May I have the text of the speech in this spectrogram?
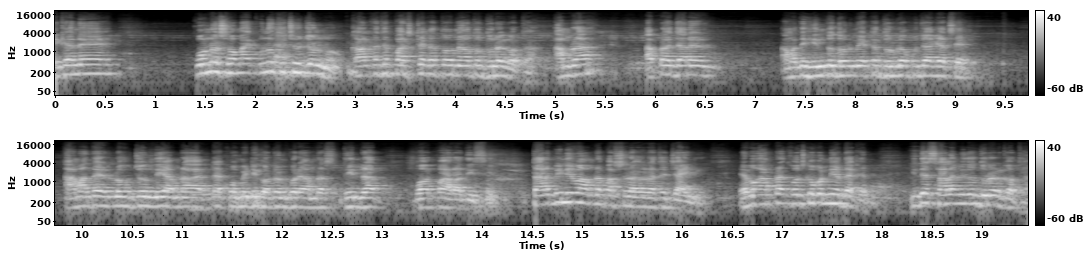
এখানে কোনো সময় কোনো কিছুর জন্য কার কাছে পাঁচ টাকা তো নেওয়া তো দূরের কথা। আমরা, আপনারা জানেন, আমাদের হিন্দু ধর্মে একটা দুর্গাপূজা গেছে। আমাদের লোকজন দিয়ে আমরা একটা কমিটি গঠন করে আমরা দিন রাত ভর পাহারা দিয়েছি। তার বিনিময়ে আমরা পাঁচশো টাকার কাছে যাইনি। এবং আপনারা খোঁজখবর নিয়ে দেখেন, ঈদের সালামি তো দূরের কথা।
